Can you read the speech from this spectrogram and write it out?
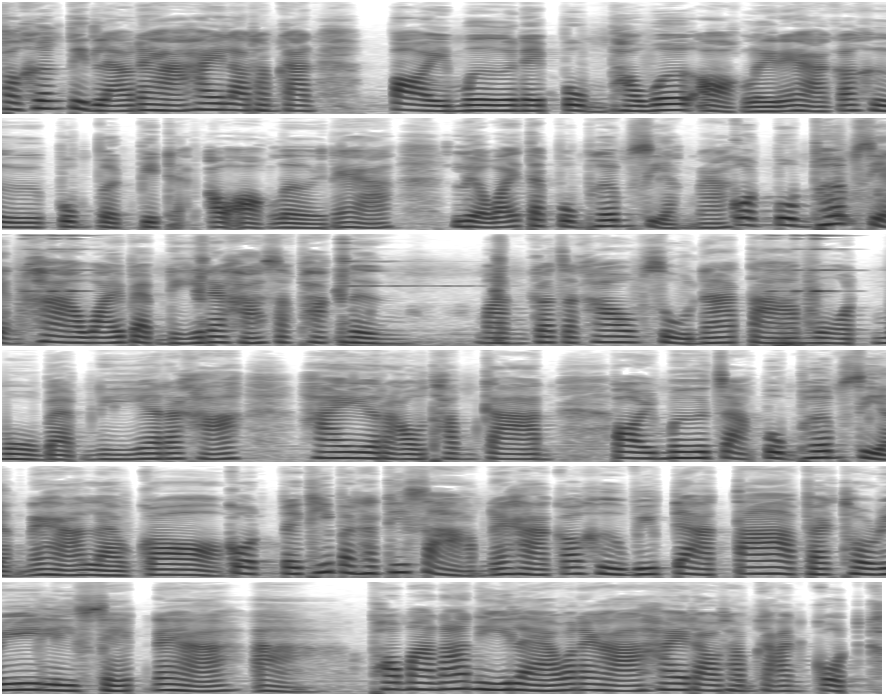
พอเครื่องติดแล้วนะคะ ให้เราทำการ ปล่อยมือในปุ่ม power ออกเลยนะคะก็คือปุ่มเปิดปิดเอาออกเลยนะคะเหลือไว้แต่ปุ่มเพิ่มเสียงนะ กดปุ่มเพิ่มเสียงคาไว้แบบนี้นะคะ สักพักหนึ่งมันก็จะเข้าสู่หน้าตาโหมดหมู่แบบนี้นะคะ ให้เราทำการปล่อยมือจากปุ่มเพิ่มเสียงนะคะ แล้วก็กดไปที่บรรทัดที่ 3 นะคะ ก็คือ VIP Data Factory Reset นะคะอ่าพอมาหน้านี้แล้วนะคะ ให้เราทำการกดค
